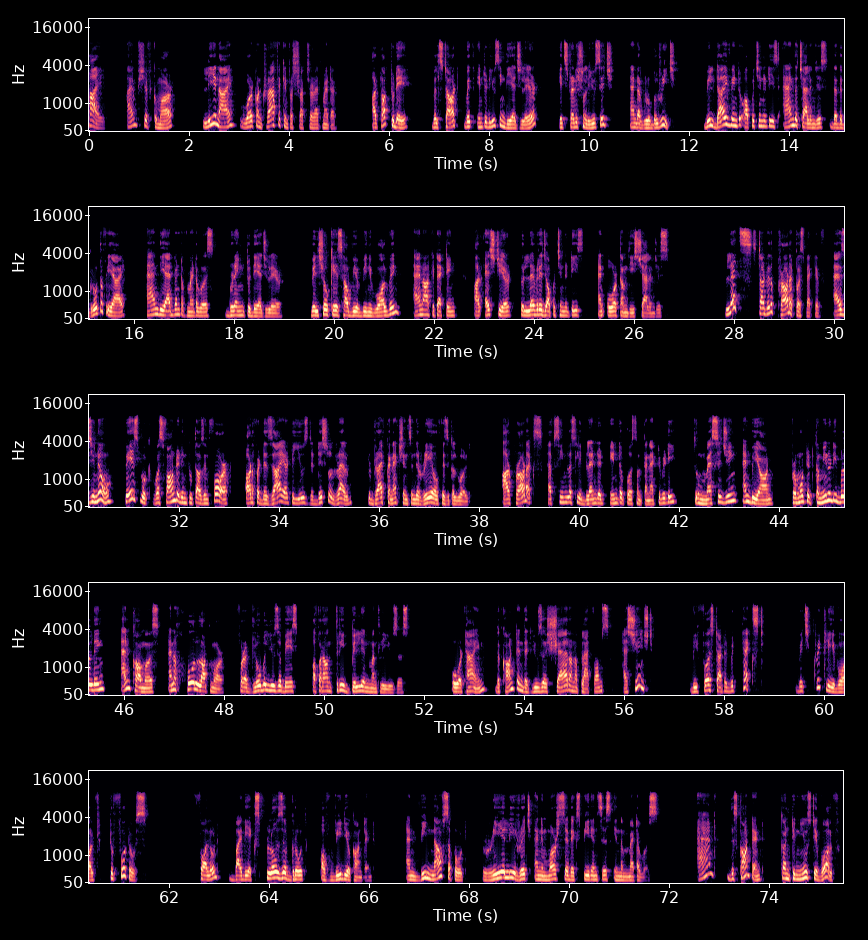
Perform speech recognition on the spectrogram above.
Hi, I'm Shivkumar. Lee and I work on traffic infrastructure at Meta. Our talk today will start with introducing the edge layer, its traditional usage, and our global reach. We'll dive into opportunities and the challenges that the growth of AI and the advent of metaverse bring to the edge layer. We'll showcase how we have been evolving and architecting our edge tier to leverage opportunities and overcome these challenges. Let's start with a product perspective. As you know, Facebook was founded in 2004 out of a desire to use the digital realm to drive connections in the real physical world. Our products have seamlessly blended interpersonal connectivity through messaging and beyond, promoted community building and commerce, and a whole lot more for a global user base of around 3 billion monthly users. Over time, the content that users share on our platforms has changed. We first started with text, which quickly evolved to photos, followed by the explosive growth of video content. And we now support really rich and immersive experiences in the metaverse. And this content continues to evolve.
